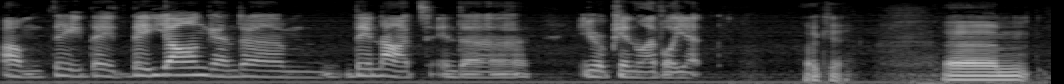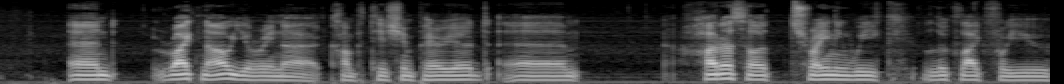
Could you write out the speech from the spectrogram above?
um, they they they young and um, they're not in the European level yet. Okay, um, and right now you're in a competition period. Um, how does a training week look like for you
